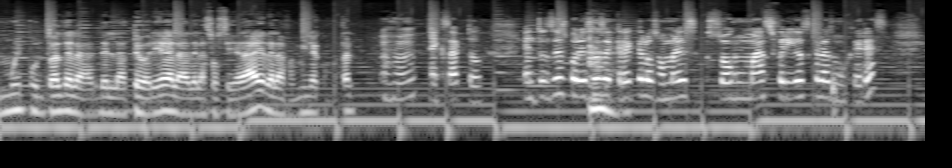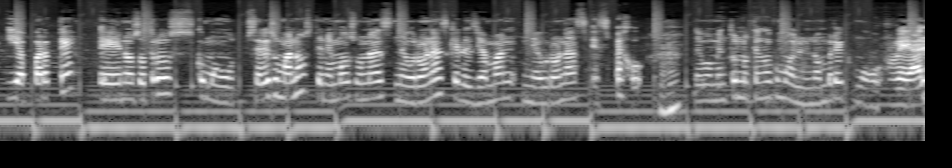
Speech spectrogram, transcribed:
muy puntual de la, de la teoría de la, de la sociedad y de la familia como tal. Uh -huh, exacto. Entonces por eso se cree que los hombres son más fríos que las mujeres y aparte eh, nosotros como seres humanos tenemos unas neuronas que les llaman neuronas espejo. Uh -huh. De momento no tengo como el nombre como real,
